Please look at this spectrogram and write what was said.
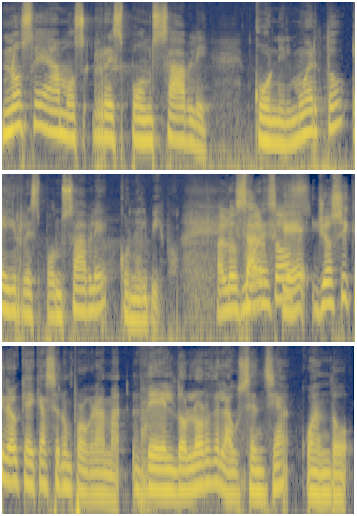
No seamos responsable con el muerto e irresponsable con el vivo. A los ¿Sabes muertos. qué? Yo sí creo que hay que hacer un programa del dolor de la ausencia cuando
